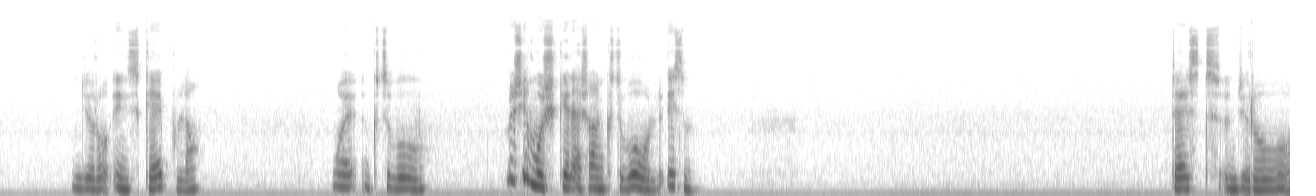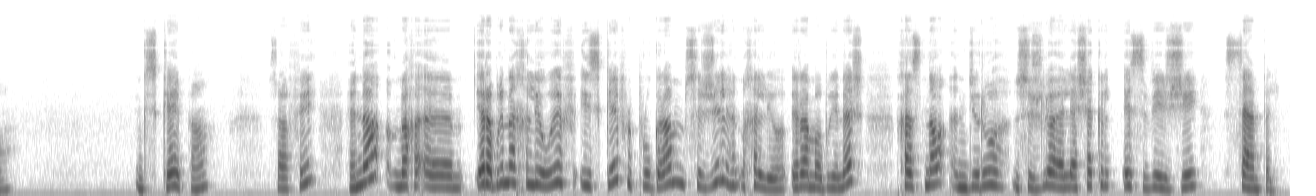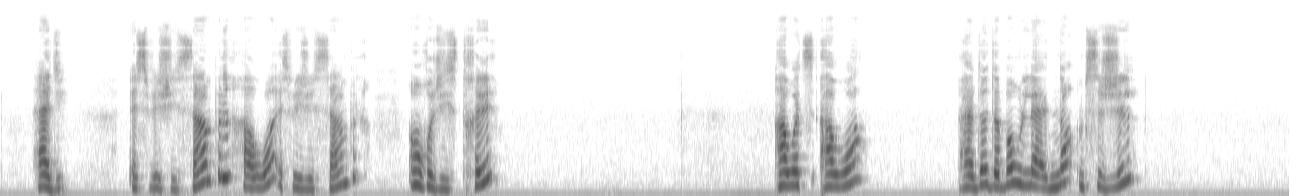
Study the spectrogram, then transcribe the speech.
نديرو Inkscape ولا oui نكتبو ماشي مشكل اش غنكتبو الاسم test نديرو Inkscape ها؟ صافي. هنا ما خ... آه... الا بغينا نخليوه غير في Inkscape في ال programme مسجل نخليوه الا ما بغيناش خاصنا نديروه نسجلوه على شكل SVG simple هادي. SVG simple ها هو SVG simple enregistrer ها هو هذا دابا ولا عندنا مسجل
